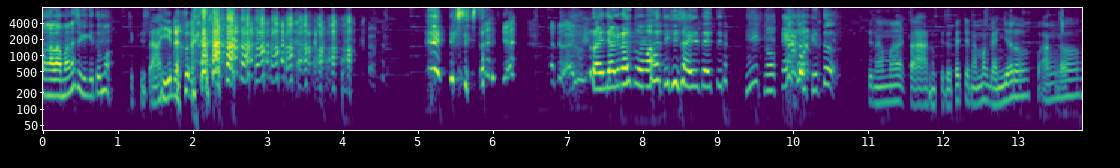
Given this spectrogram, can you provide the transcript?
Pengalamannya sih gitu mau. cek si Sahid atuh. Aduh, aduh. Ranjangna kumaha ti si saya teh cenah. Eh ngoke kok gitu. cenah mah tah anu kitu teh cenah mah ganjel ku anggal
